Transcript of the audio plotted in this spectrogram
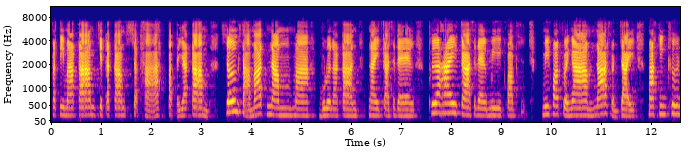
ประติมากรรม จิตรกรรม สถาปัตยกรรม ซึ่งสามารถนำมาบูรณาการในการแสดง เพื่อให้การแสดงมีความมีความสวยงาม น่าสนใจมากยิ่งขึ้น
